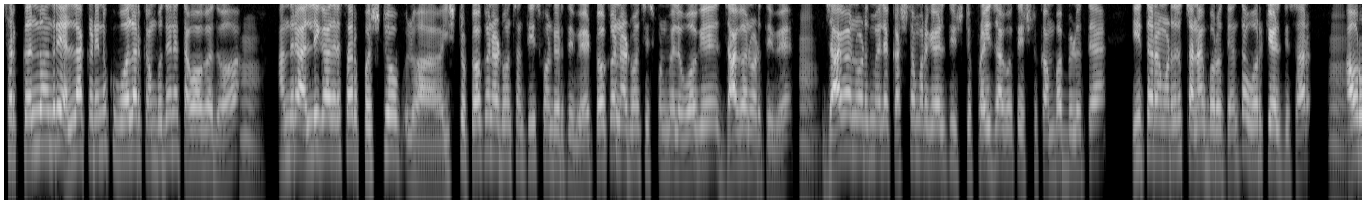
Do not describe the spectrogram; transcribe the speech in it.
ಸರ್ ಕಲ್ಲು ಅಂದ್ರೆ ಎಲ್ಲಾ ಕಡೆನೂ ಕೋಲಾರ್ ಕಂಬದೇನೆ ತಗೋಗೋದು ಅಂದ್ರೆ ಅಲ್ಲಿಗಾದ್ರೆ ಸರ್ ಫಸ್ಟ್ ಇಷ್ಟು ಟೋಕನ್ ಅಡ್ವಾನ್ಸ್ ಅಂತ ತೀಸ್ಕೊಂಡಿರ್ತೀವಿ ಟೋಕನ್ ಅಡ್ವಾನ್ಸ್ ಇಸ್ಕೊಂಡ್ಮೇಲೆ ಹೋಗಿ ಜಾಗ ನೋಡ್ತೀವಿ. ಜಾಗ ನೋಡಿದ್ಮೇಲೆ ಕಸ್ಟಮರ್ ಹೇಳ್ತೀವಿ ಇಷ್ಟು ಪ್ರೈಸ್ ಆಗುತ್ತೆ ಇಷ್ಟು ಕಂಬ ಬೀಳುತ್ತೆ ಈ ತರ ಮಾಡಿದ್ರೆ ಚೆನ್ನಾಗ್ ಬರುತ್ತೆ ಅಂತ ವರ್ಕ್ ಹೇಳ್ತೀವಿ ಸರ್ ಅವ್ರು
